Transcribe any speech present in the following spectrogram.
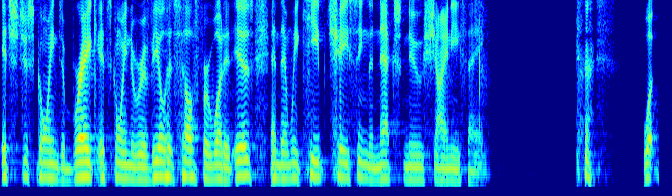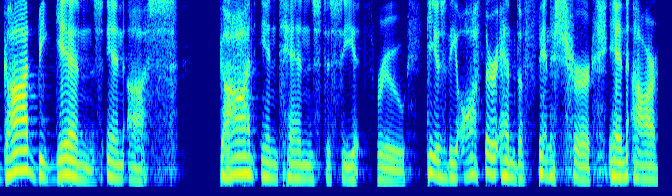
it's just going to break. It's going to reveal itself for what it is. And then we keep chasing the next new shiny thing. what God begins in us, God intends to see it through. He is the author and the finisher in our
